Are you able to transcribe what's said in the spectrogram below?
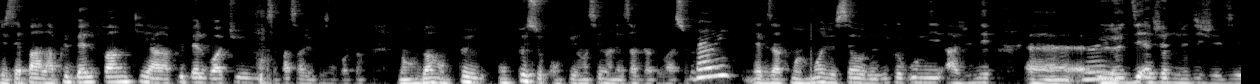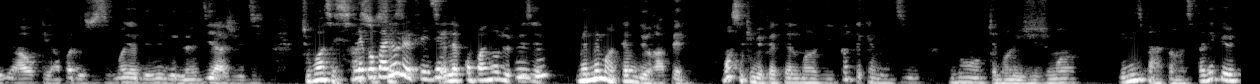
je sais pas, la plus belle femme, qui a la plus belle voiture. Non, c'est pas ça le plus important. Mais on doit, on peut, on peut se concurrencer dans les actes d'adoration. Bah oui. Exactement. Moi, je sais aujourd'hui que Oumi a jeûné euh, lundi, un jeûne lundi, jeudi. Il dit, ah, ok, il n'y a pas de souci. Moi, j'ai donné de lundi à jeudi. Tu vois, c'est ça. Les compagnons le faisaient. Les compagnons le faisaient. Mhm. Mais même en termes de rappel, moi, ce qui me fait tellement rire, quand quelqu'un me dit, non, tu es dans le jugement, je me dis, mais attends, c'est-à-dire que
